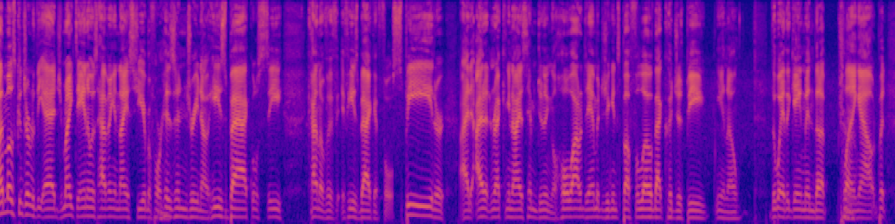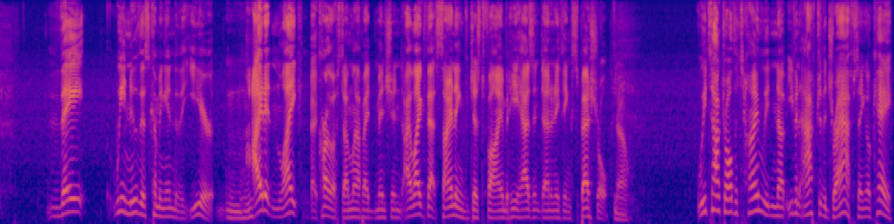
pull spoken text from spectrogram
I'm most concerned with the edge. Mike Danna was having a nice year before his injury. Now he's back. We'll see kind of if, if he's back at full speed or I, I didn't recognize him doing a whole lot of damage against Buffalo. That could just be, you know, the way the game ended up playing out. But they we knew this coming into the year. I didn't like uh, Carlos Dunlap. I'd mentioned I liked that signing just fine, but he hasn't done anything special No. we talked all the time leading up, even after the draft, saying, okay,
